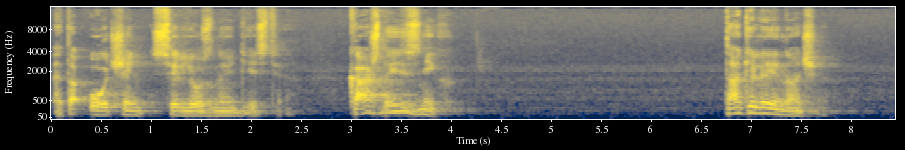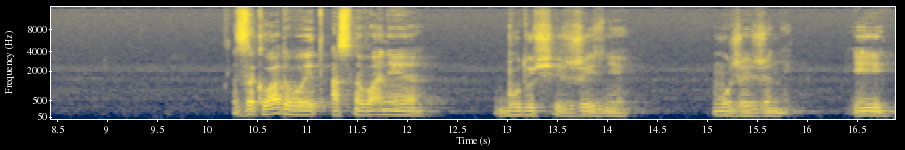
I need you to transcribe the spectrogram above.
Это очень серьезные действия. Каждый из них, так или иначе, закладывает основание будущей жизни мужа и жены и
